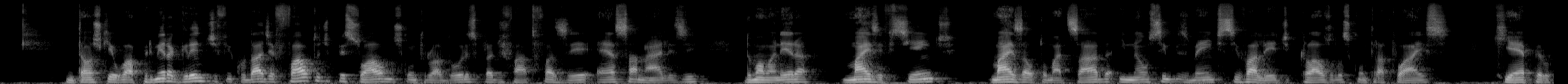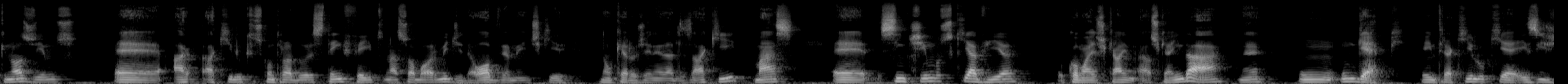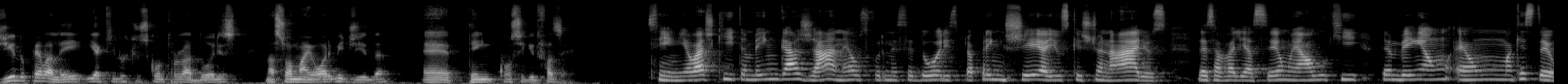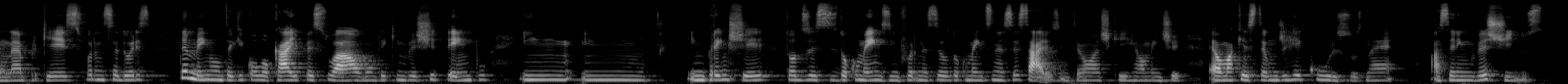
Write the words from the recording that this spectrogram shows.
Então, acho que a primeira grande dificuldade é falta de pessoal nos controladores para, de fato, fazer essa análise de uma maneira mais eficiente, mais automatizada e não simplesmente se valer de cláusulas contratuais que é, pelo que nós vimos, é, aquilo que os controladores têm feito na sua maior medida. Obviamente que não quero generalizar aqui, mas é, sentimos que havia, como acho que, acho que ainda há, né, um, um gap entre aquilo que é exigido pela lei e aquilo que os controladores, na sua maior medida, é, têm conseguido fazer. Sim, eu acho que também engajar né, os fornecedores para preencher aí os questionários dessa avaliação é algo que também é, um, é uma questão, né? Porque esses fornecedores também vão ter que colocar aí pessoal, vão ter que investir tempo em, em, em preencher todos esses documentos, em fornecer os documentos necessários. Então, acho que realmente é uma questão de recursos, né? A serem investidos.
